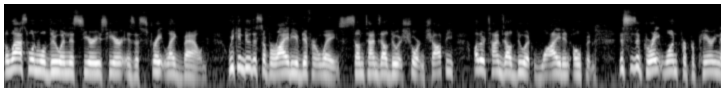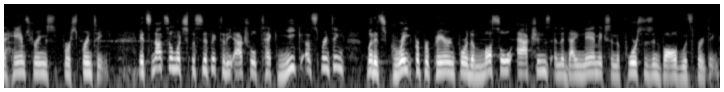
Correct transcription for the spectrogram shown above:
The last one we'll do in this series here is a straight leg bound. We can do this a variety of different ways. Sometimes I'll do it short and choppy, other times I'll do it wide and open. This is a great one for preparing the hamstrings for sprinting. It's not so much specific to the actual technique of sprinting, but it's great for preparing for the muscle actions and the dynamics and the forces involved with sprinting.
